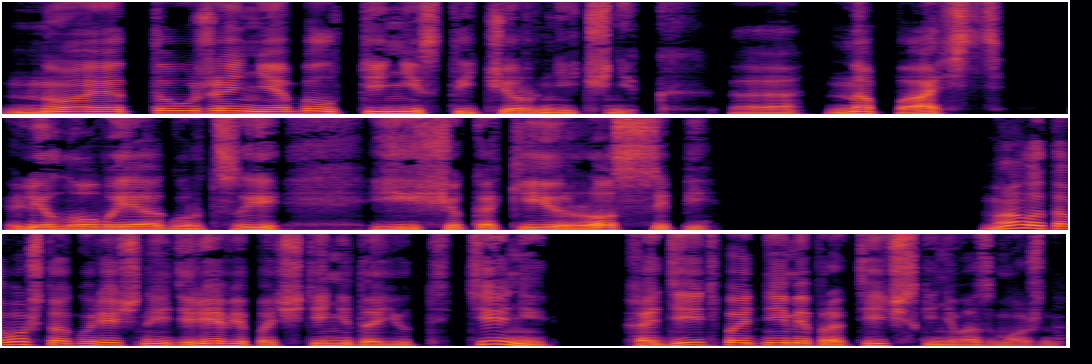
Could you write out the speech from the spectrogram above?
но это уже не был тенистый черничник, а напасть, лиловые огурцы и еще какие россыпи. Мало того, что огуречные деревья почти не дают тени, ходить под ними практически невозможно.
